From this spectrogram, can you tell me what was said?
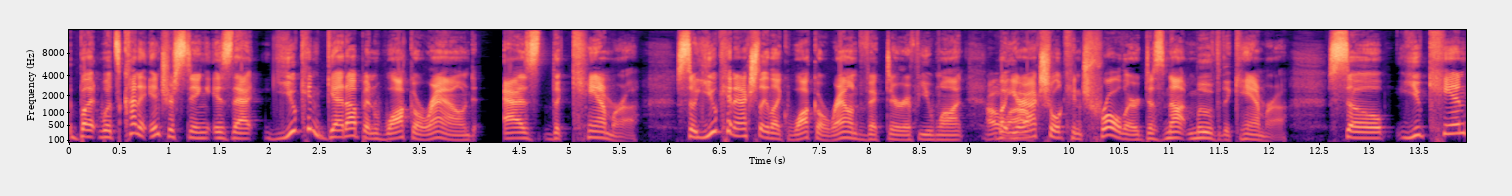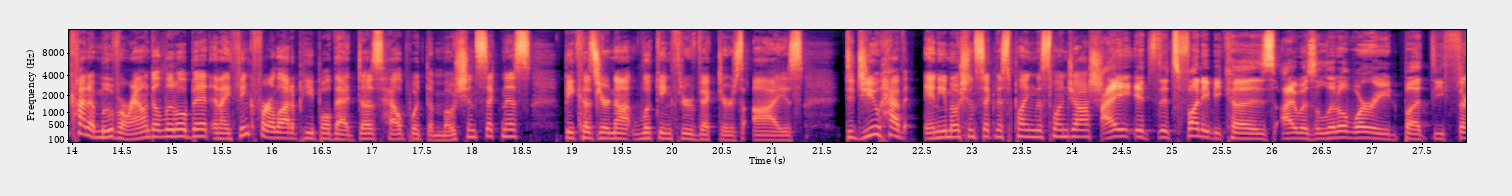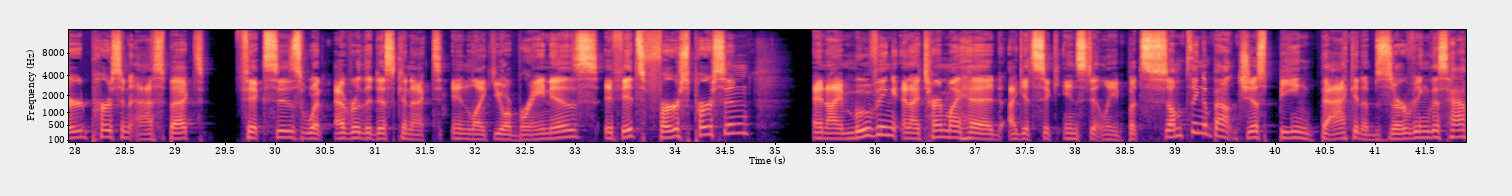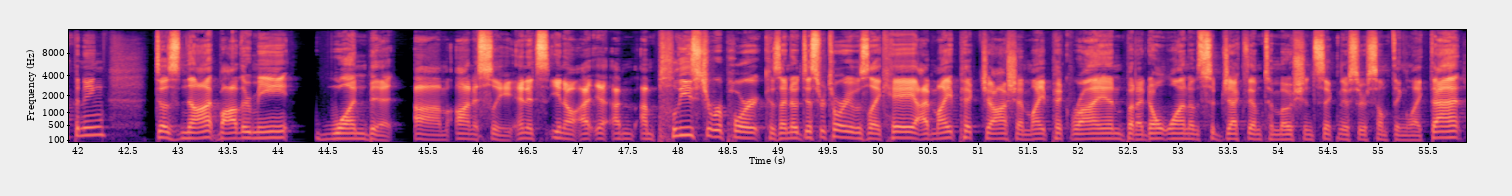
But what's kind of interesting is that you can get up and walk around as the camera. So you can actually like walk around Victor if you want, oh, but wow. your actual controller does not move the camera. So you can kind of move around a little bit. And I think for a lot of people, that does help with the motion sickness because you're not looking through Victor's eyes did you have any motion sickness playing this one, Josh? I it's it's funny because I was a little worried, but the third person aspect fixes whatever the disconnect in like your brain is. If it's first person and I'm moving and I turn my head, I get sick instantly. But something about just being back and observing this happening does not bother me one bit um, honestly. And it's you know I, am I'm, I'm pleased to report because I know Disratory was like, hey, I might pick Josh, I might pick Ryan, but I don't want to subject them to motion sickness or something like that.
